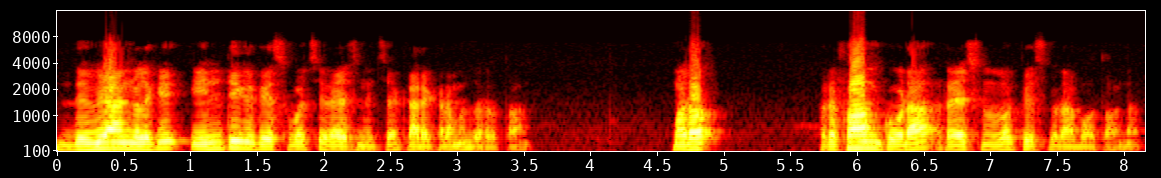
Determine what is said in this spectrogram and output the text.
దివ్యాంగులకి ఇంటికి తీసుకొచ్చి రేషన్ ఇచ్చే కార్యక్రమం జరుగుతోంది. మరో రిఫార్మ్ కూడా రేషన్లో తీసుకురాబోతా ఉన్నారు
